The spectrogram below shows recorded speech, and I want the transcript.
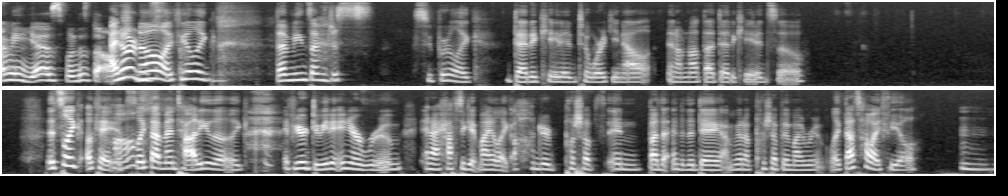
I mean, yes. What is the I don't know. I feel like that means I'm just super like dedicated to working out, and I'm not that dedicated. So it's like okay, Huh? it's like that mentality that like if you're doing it in your room, and I have to get my like hundred push-ups in by the end of the day, I'm gonna push up in my room. Like that's how I feel. Mhm.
